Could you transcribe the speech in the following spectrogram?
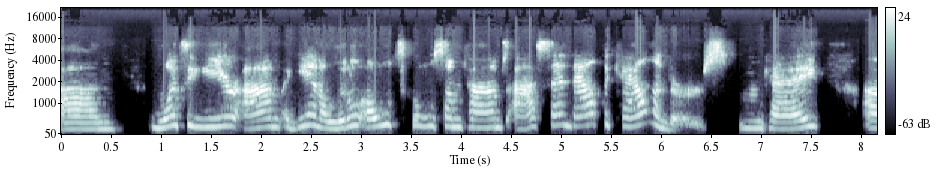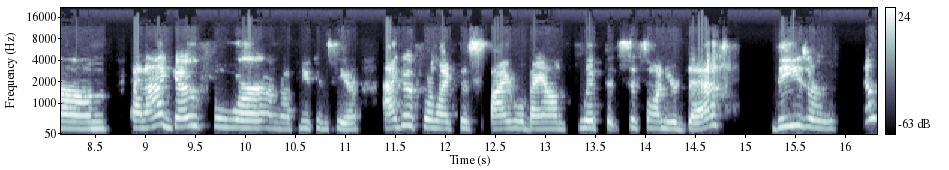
Um, once a year, I'm again a little old school sometimes. I send out the calendars, okay? Um, and I go for, I don't know if you can see it, I go for like this spiral bound flip that sits on your desk. These are, no,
